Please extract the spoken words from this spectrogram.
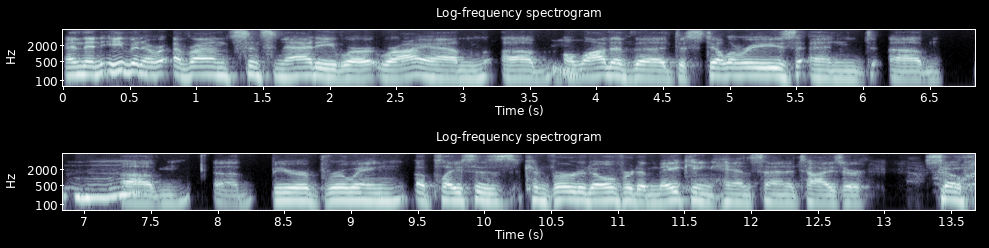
and then even around Cincinnati, where where I am, um, mm-hmm. a lot of the distilleries and um, mm-hmm. um, uh, beer brewing uh, places converted over to making hand sanitizer. So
